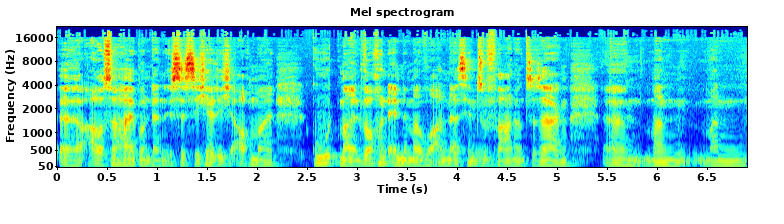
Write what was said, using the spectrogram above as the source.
äh, außerhalb und dann ist es sicherlich auch mal gut, mal ein Wochenende mal woanders mhm. hinzufahren und zu sagen, ähm, man, man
